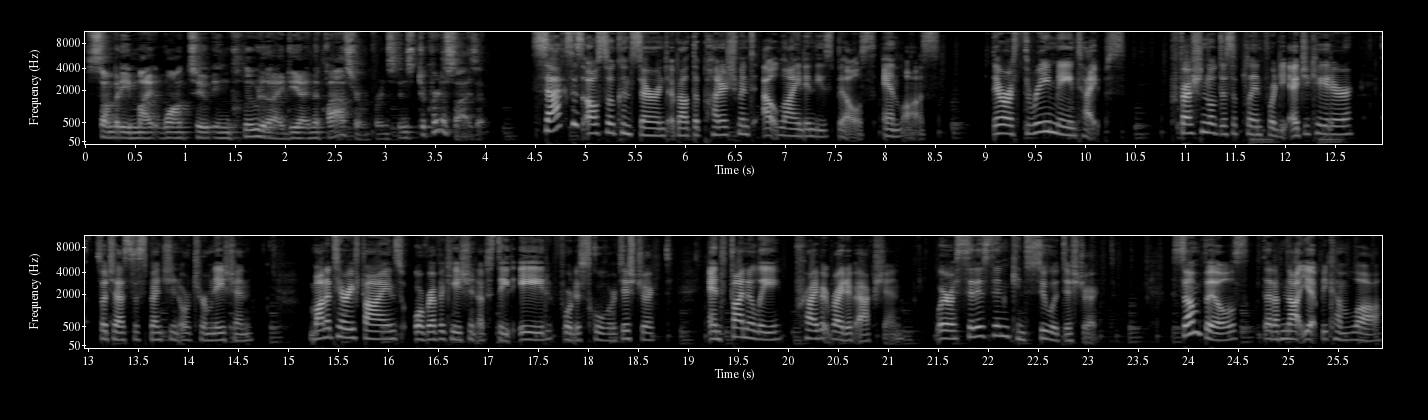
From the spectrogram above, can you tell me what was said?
somebody might want to include that idea in the classroom, for instance, to criticize it. Sachs is also concerned about the punishment outlined in these bills and laws. There are three main types professional discipline for the educator, such as suspension or termination, monetary fines or revocation of state aid for the school or district, and finally, private right of action, where a citizen can sue a district. Some bills that have not yet become law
